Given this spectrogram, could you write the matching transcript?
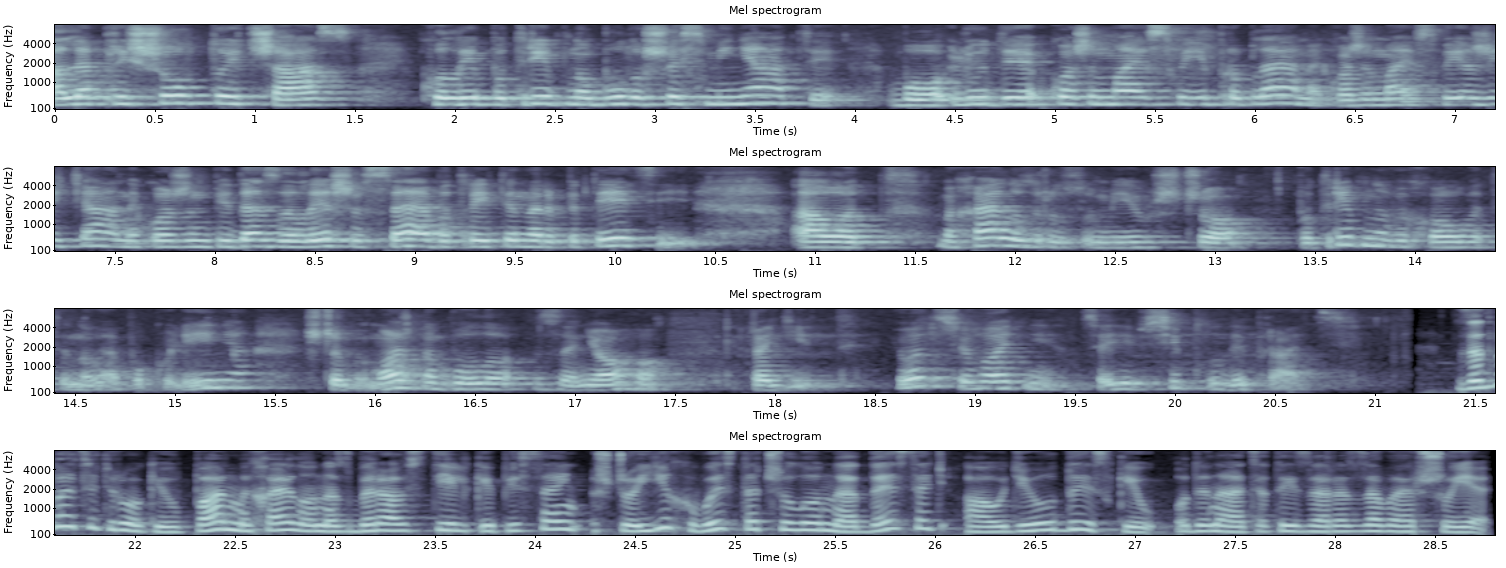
але прийшов той час, коли потрібно було щось міняти, бо люди, кожен має свої проблеми, кожен має своє життя, не кожен піде, залишив все, бо треба йти на репетиції. А от Михайло зрозумів, що потрібно виховувати нове покоління, щоб можна було за нього радіти. І от сьогодні це є всі плоди праці. За 20 років пан Михайло назбирав стільки пісень, що їх вистачило на 10 аудіодисків. 11-й зараз завершує.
